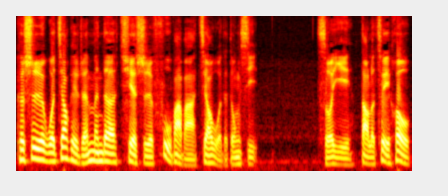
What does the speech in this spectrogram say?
可是我教给人们的却是富爸爸教我的东西，所以到了最后。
